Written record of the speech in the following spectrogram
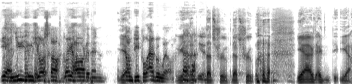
Yeah, and you use your stuff way harder than yeah. some people ever will. Yeah, that, Yeah. that's true. That's true. yeah, I, I- yeah.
